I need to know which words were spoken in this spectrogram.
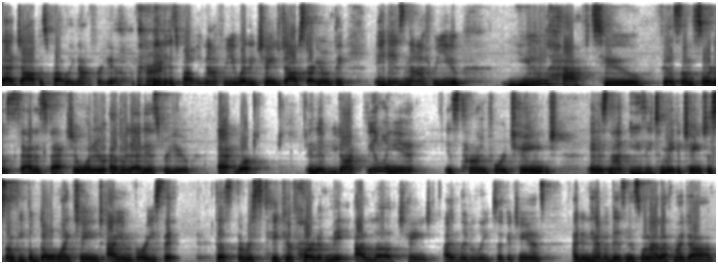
that job is probably not for you. Right. it's probably not for you. Whether you change jobs, start your own thing, it is not for you. You have to feel some sort of satisfaction, whatever that is for you, at work. And if you're not feeling it, it's time for a change. And it's not easy to make a change. And some people don't like change. I embrace it. That's the risk taker part of me. I love change. I literally took a chance. I didn't have a business when I left my job.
